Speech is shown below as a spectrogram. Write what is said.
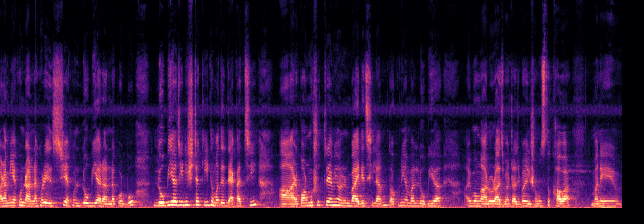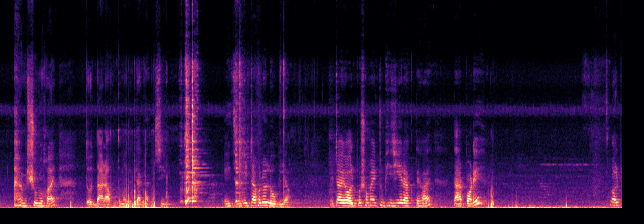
আর আমি এখন রান্নাঘরে এসেছি, এখন লোবিয়া রান্না করব। লোবিয়া জিনিসটা কি তোমাদের দেখাচ্ছি। আর কর্মসূত্রে আমি বাইরে ছিলাম, তখনই আমার লোবিয়া এবং আরও রাজমা টাজমা এই সমস্ত খাওয়া মানে শুরু হয়। তো দাঁড়াও, তোমাদের দেখাচ্ছি। এই যে, এটা হলো লোবিয়া। এটা অল্প সময় একটু ভিজিয়ে রাখতে হয়। তারপরে অল্প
